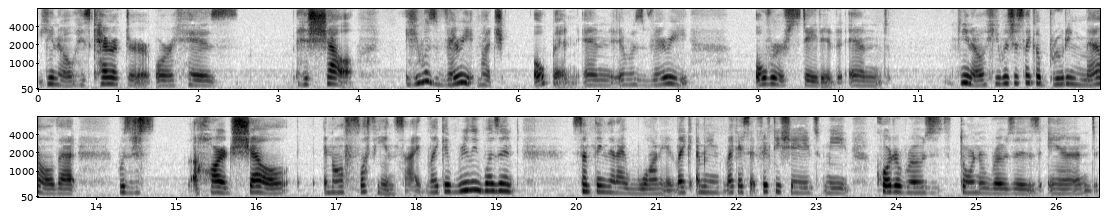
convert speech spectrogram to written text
you know, his character or his his shell. He was very much open and it was very overstated and you know, he was just like a brooding male that was just a hard shell and all fluffy inside. Like it really wasn't something that I wanted. Like I mean, like I said, Fifty Shades meet Court of Rose, Thorn and Roses, and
